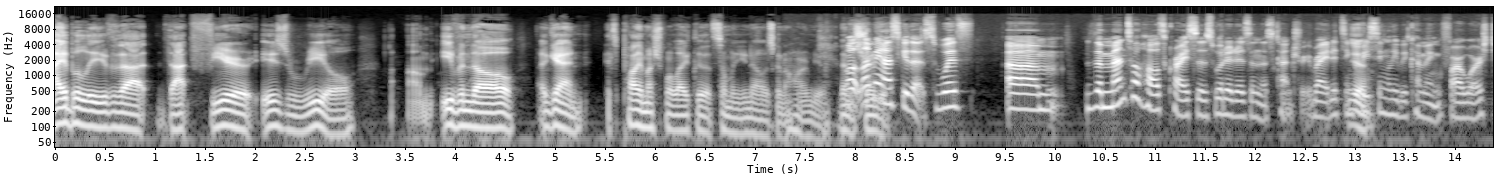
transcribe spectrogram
I believe that that fear is real, um, even though again it's probably much more likely that someone you know is going to harm you. Than well, let me ask you this: with um, the mental health crisis, what it is in this country, right? It's Yeah. increasingly becoming far worse.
